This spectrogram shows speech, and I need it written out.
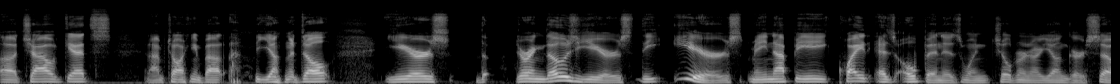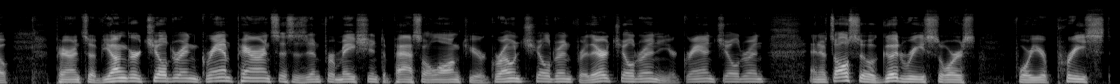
a child gets, and I'm talking about the young adult years, during those years, the ears may not be quite as open as when children are younger. So, parents of younger children, grandparents, this is information to pass along to your grown children for their children and your grandchildren. And it's also a good resource for your priest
